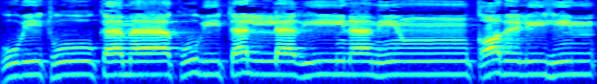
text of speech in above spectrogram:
كبتوا كما كبت الذين من قبلهم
